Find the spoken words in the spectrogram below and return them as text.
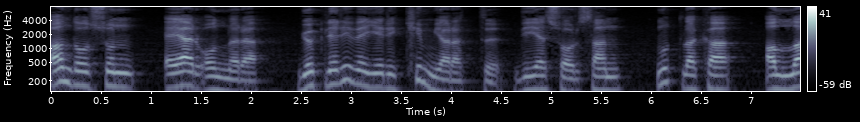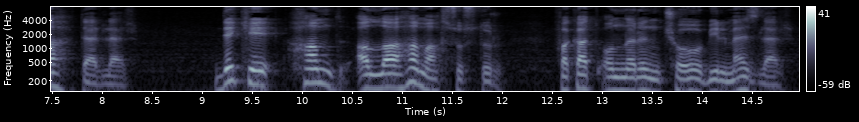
Andolsun eğer onlara gökleri ve yeri kim yarattı diye sorsan mutlaka Allah derler. De ki hamd Allah'a mahsustur fakat onların çoğu bilmezler.''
